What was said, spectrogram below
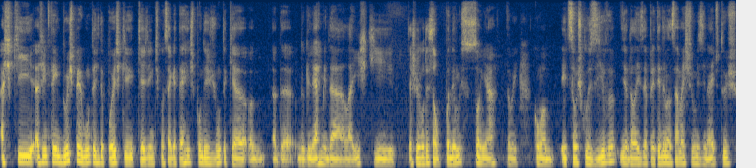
acho que a gente tem duas perguntas depois que, que a gente consegue até responder junto, que é a, a da- do Guilherme e da Laís, que as perguntas são, podemos sonhar também com uma edição exclusiva? E a da Laís é, pretendem lançar mais filmes inéditos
